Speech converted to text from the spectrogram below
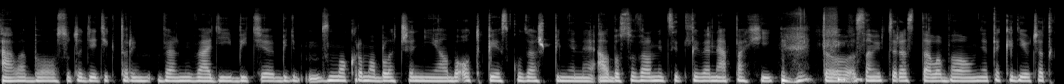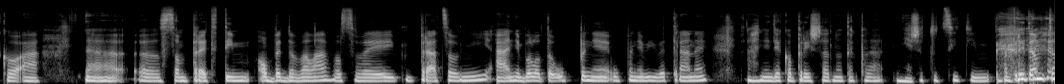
Alebo sú to deti, ktorým veľmi vadí byť, byť v mokrom oblečení alebo od piesku zašpinené, alebo sú veľmi citlivé na pachy. Mm-hmm. To sa mi včera stalo, bolo u mňa také dievčatko a, som predtým obedovala vo svojej pracovni a nebolo to úplne, úplne vyvetrané. A hneď ako prišla, no tak povedala, nie, že to cítim. A pritom to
